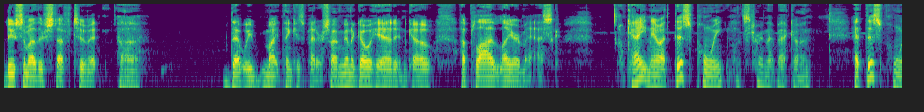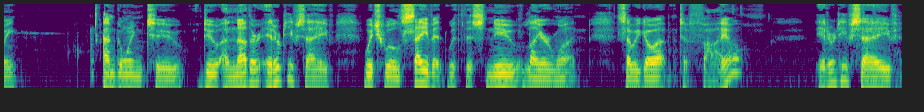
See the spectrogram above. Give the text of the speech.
do some other stuff to it. Uh, that we might think is better. So I'm going to go ahead and go apply layer mask. Okay, now at this point, let's turn that back on. At this point, I'm going to do another iterative save, which will save it with this new layer one. So we go up to File, Iterative Save,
